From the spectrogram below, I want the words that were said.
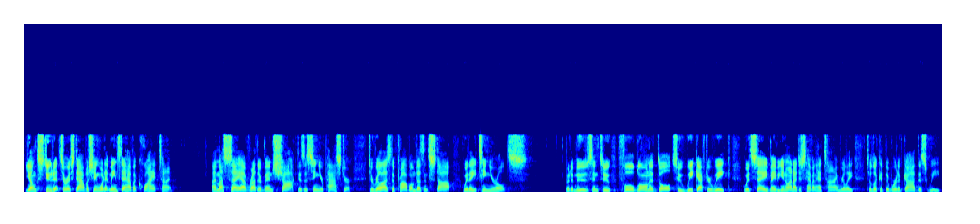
young students are establishing what it means to have a quiet time. I must say, I've rather been shocked as a senior pastor to realize the problem doesn't stop with 18 year olds but it moves into full blown adults who week after week would say, maybe, you know what, I just haven't had time really to look at the Word of God this week.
